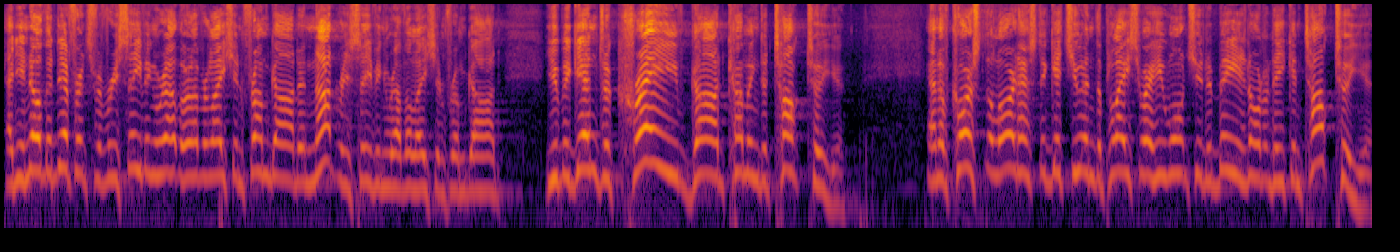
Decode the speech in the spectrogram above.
and you know the difference of receiving revelation from God and not receiving revelation from God, you begin to crave God coming to talk to you. And of course, the Lord has to get you in the place where He wants you to be in order that He can talk to you.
